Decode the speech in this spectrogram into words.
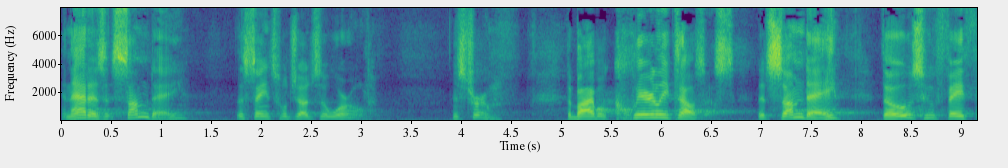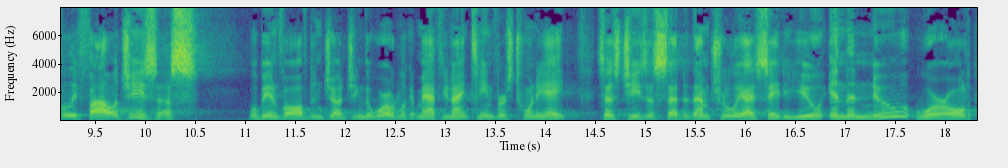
And that is that someday the saints will judge the world. It's true. The Bible clearly tells us that someday those who faithfully follow Jesus will be involved in judging the world. Look at Matthew 19, verse 28. It says, Jesus said to them, Truly I say to you, in the new world,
